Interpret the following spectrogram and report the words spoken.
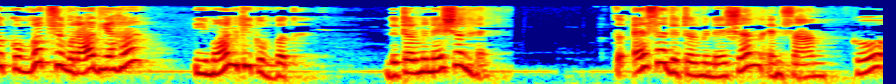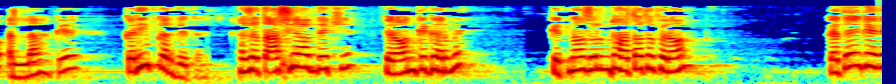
تو قوت سے مراد یہاں ایمان کی قوت ہے ڈٹرمنیشن ہے۔ تو ایسا ڈٹرمنیشن انسان کو اللہ کے قریب کر دیتا ہے۔ حضرت آسیہ، آپ دیکھیے فرون کے گھر میں کتنا ظلم ڈھاتا تھا فرون کہتے ہیں کہ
